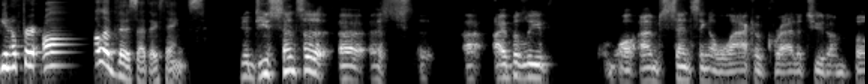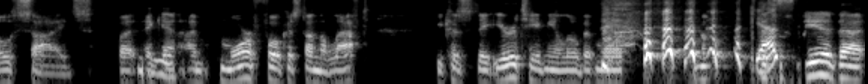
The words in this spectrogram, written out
You know, for all, all of those other things. Do you sense a, a, a, a I believe well, I'm sensing a lack of gratitude on both sides. But mm-hmm. again, mm-hmm. I'm more focused on the left because they irritate me a little bit more. you know, yes. The idea that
